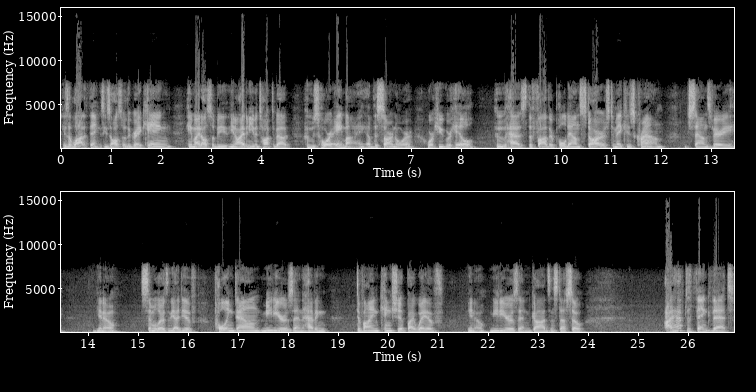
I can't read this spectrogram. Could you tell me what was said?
He's a lot of things. He's also the Great King. He might also be, you know, I haven't even talked about Huzhor Amai of the Sarnor or Hugor Hill, who has the father pull down stars to make his crown, which sounds very, you know, similar to the idea of pulling down meteors and having divine kingship by way of you know, meteors and gods and stuff. So I have to think that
